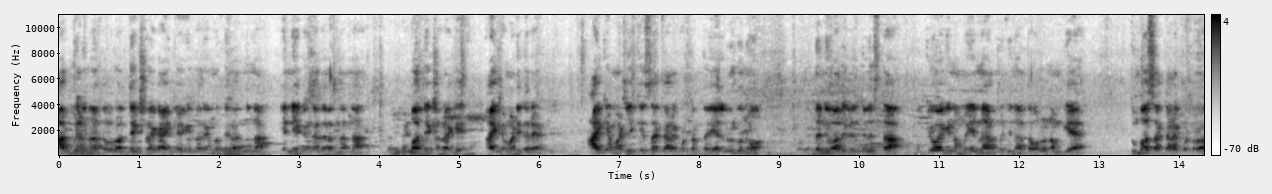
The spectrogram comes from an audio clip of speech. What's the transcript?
ಆರ್. ಮಂಜುನಾಥ್ ಅವರು ಅಧ್ಯಕ್ಷರಾಗಿ ಆಯ್ಕೆಯಾಗಿದ್ದಾರೆ ಮತ್ತೆ ನನ್ನನ್ನ ಎನ್. ಎ. ಗಂಗಾಧರ ನನ್ನ ಉಪಾಧ್ಯಕ್ಷರಾಗಿ ಆಯ್ಕೆ ಮಾಡಿದ್ದಾರೆ. ಆಯ್ಕೆ ಮಾಡಲಿಕ್ಕೆ ಸಹಕಾರ ಕೊಟ್ಟಂತ ಎಲ್ರಿಗೂ ಧನ್ಯವಾದಗಳು ತಿಳಿಸ್ತಾ ಮುಖ್ಯವಾಗಿ ನಮ್ಮ ಎನ್. ಆರ್. ಮಂಜುನಾಥ್ ಅವರು ನಮಗೆ ತುಂಬಾ ಸಹಕಾರ ಕೊಟ್ಟರು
